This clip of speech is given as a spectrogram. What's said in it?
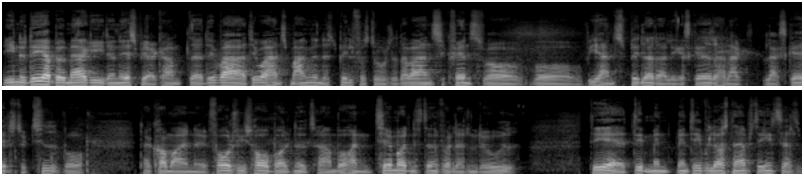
Line, det jeg blev mærke i den Esbjerg-kamp, der, det, var, det var hans manglende spilforståelse. Der var en sekvens, hvor, hvor vi har en spiller, der ligger skadet, der har lagt, lagt skadet et stykke tid, hvor der kommer en øh, forholdsvis hård bold ned til ham, hvor han tæmmer den i stedet for at lade den løbe ud. Det er, det, men, men det er vel også nærmest det eneste. Altså,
